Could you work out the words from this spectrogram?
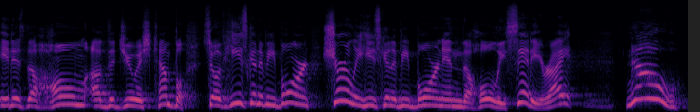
It is the home of the Jewish temple. So if he's going to be born, surely he's going to be born in the holy city, right? No.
